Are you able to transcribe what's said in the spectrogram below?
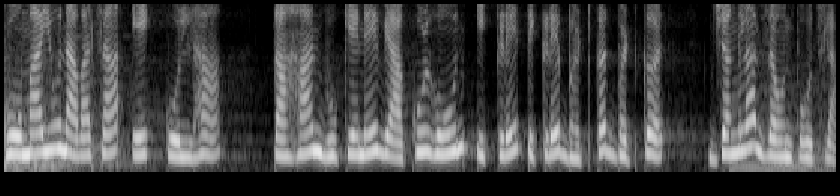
गोमायू नावाचा एक कोल्हा तहान भुकेने व्याकुळ होऊन इकडे तिकडे भटकत भटकत जंगलात जाऊन पोहोचला.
